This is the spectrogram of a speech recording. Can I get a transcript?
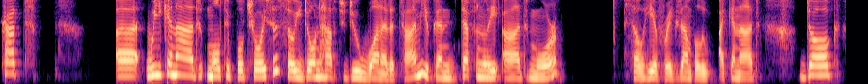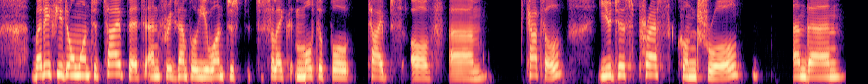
cat, uh, we can add multiple choices, so you don't have to do one at a time. You can definitely add more. So here, for example, I can add dog. But if you don't want to type it, and for example, you want to, to select multiple types of um, cattle, you just press Control, and then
